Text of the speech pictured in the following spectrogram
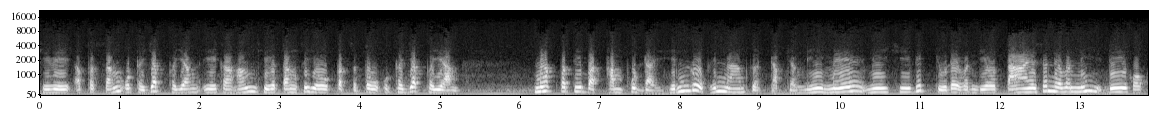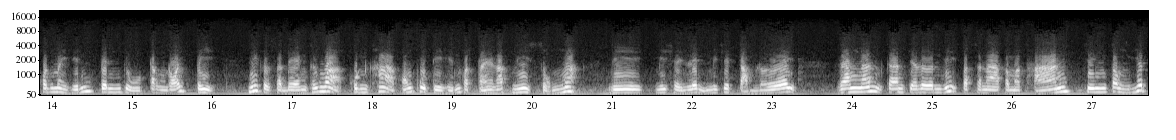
ชีวีอปสังอุทยัพพยังเอกหังชีวตังสโยปัสตูอุทยัพพยัง นักปฏิบัติธรรมผู้ใดเห็นรูปเห็นนามเกิดดับอย่างนี้ แม้ มีชีวิตอยู่ได้วันเดียวตายซะในวันนี้ดีกว่าคนไม่เห็นเป็นอยู่ตั้งร้อยปี นี่ก็แสดงถึงว่าคุณค่าของผู้ที่เห็นปัจจัยรับนี้สูงมาก ดีมิใช่เล่นมิใช่ต่ำเลย ดังนั้นการเจริญวิปัสสนากรรมฐานจึงต้องยึด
